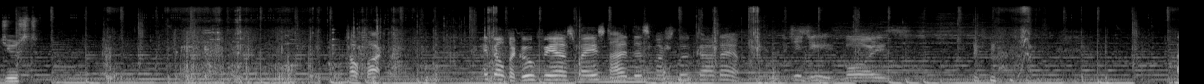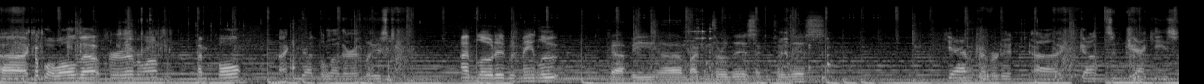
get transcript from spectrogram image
Juiced. Oh, fuck. He built a goofy ass base to hide this much loot, goddamn. GG's, boys. Uh, a couple of walls out for whoever wants them. I'm full. I can grab the leather at least. I'm loaded with main loot. Copy. Um, I can throw this. I can throw this. Yeah, I'm covered in uh, guns and jackies.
